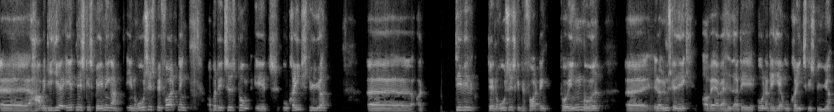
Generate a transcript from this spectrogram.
øh, har vi de her etniske spændinger i en russisk befolkning, og på det tidspunkt et ukrainsk styre, øh, og det vil den russiske befolkning på ingen måde, øh, eller ønskede ikke at være, hvad hedder det, under det her ukrainske styre.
